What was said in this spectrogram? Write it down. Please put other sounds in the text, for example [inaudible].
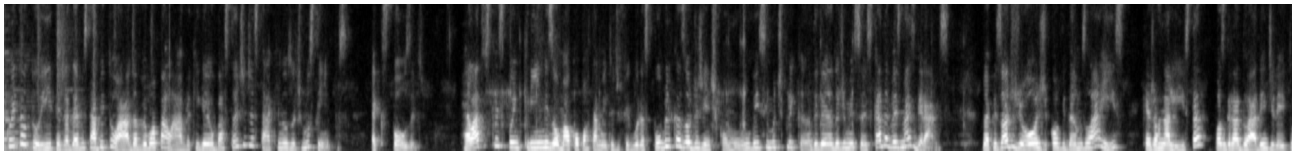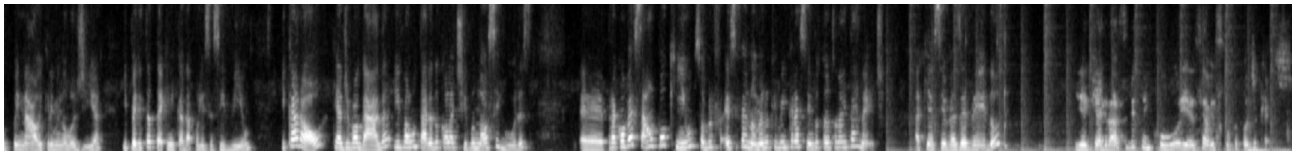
frequenta o Twitter já deve estar habituado a ver uma palavra que ganhou bastante destaque nos últimos tempos: exposed. Relatos que expõem crimes ou mau comportamento de figuras públicas ou de gente comum vêm se multiplicando e ganhando dimensões cada vez mais graves. No episódio de hoje, convidamos Laís, que é jornalista, pós-graduada em Direito Penal e Criminologia e perita técnica da Polícia Civil, e Carol, que é advogada e voluntária do coletivo Nós Seguras, é, para conversar um pouquinho sobre esse fenômeno que vem crescendo tanto na internet. Aqui é Silvia Azevedo. E aqui é Graça Bittencourt e esse é o Escuta Podcast.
